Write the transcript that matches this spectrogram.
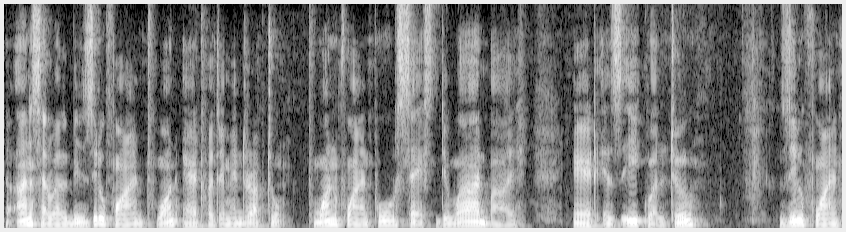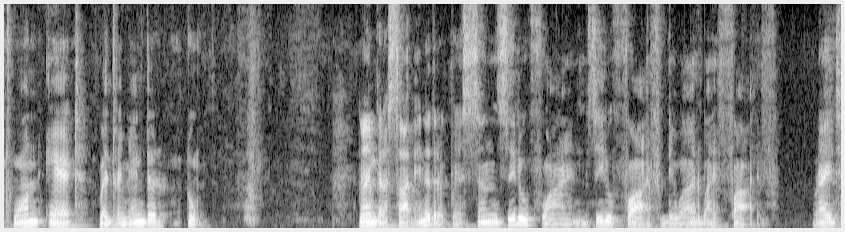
the answer will be 0.18 with remainder of 2 1.46 divided by 8 is equal to 0.18 with remainder 2 now I'm gonna start another question 0 0.05 divided by 5 right?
